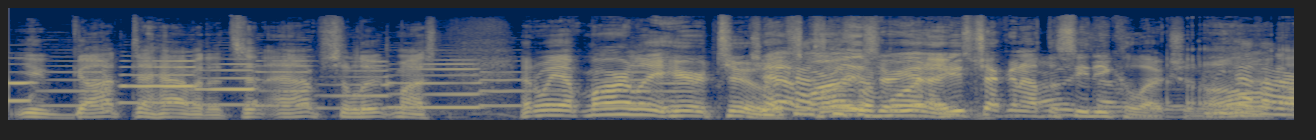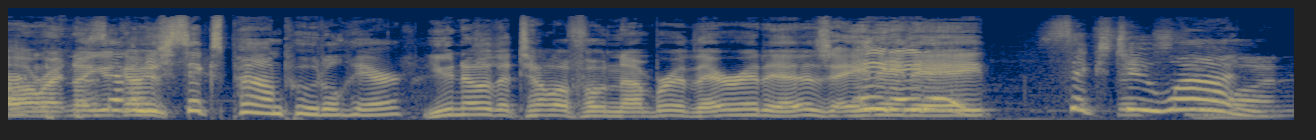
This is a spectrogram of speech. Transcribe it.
you've got to have it. It's an absolute must. And we have Marley here too. Yeah, Marley's Good here. Yeah, morning. he's checking out the CD collection. We have Oh, our all right. Now, you guys- 76 pound poodle here. You know the telephone number. There it is. 888 888. 621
